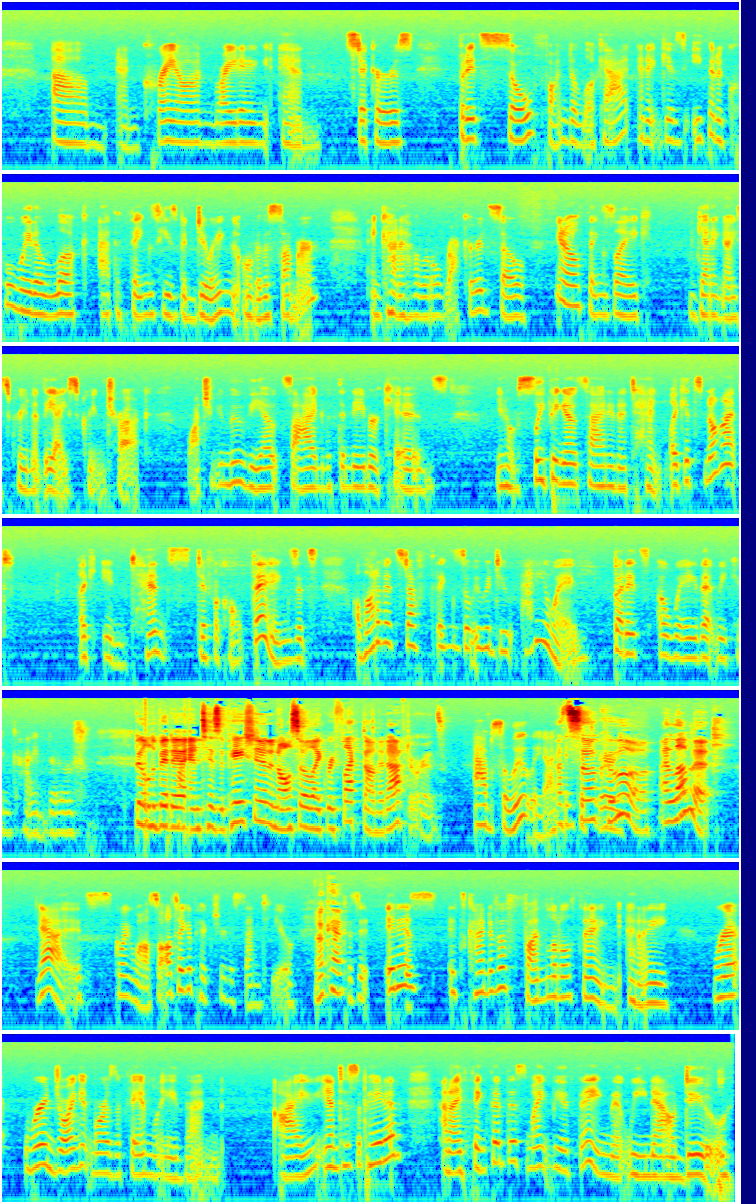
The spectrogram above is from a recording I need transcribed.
um, and crayon writing and stickers. But it's so fun to look at, and it gives Ethan a cool way to look at the things he's been doing over the summer and kind of have a little record. So, you know, things like getting ice cream at the ice cream truck, watching a movie outside with the neighbor kids, you know, sleeping outside in a tent. Like, it's not like intense, difficult things. It's a lot of it's stuff, things that we would do anyway, but it's a way that we can kind of build a bit of anticipation and also like reflect on it afterwards. Absolutely. I That's think so very, cool. I love it. Yeah, it's going well. So I'll take a picture to send to you. Okay. Because it, it is it's kind of a fun little thing and I we're we're enjoying it more as a family than I anticipated. And I think that this might be a thing that we now do.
